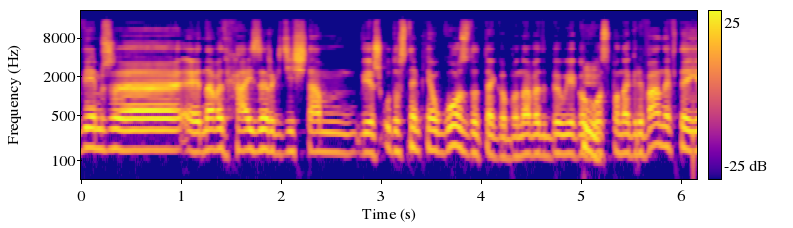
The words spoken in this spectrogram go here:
wiem, że e, nawet Heiser gdzieś tam, wiesz, udostępniał głos do tego, bo nawet był jego hmm. głos ponagrywany w tej,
